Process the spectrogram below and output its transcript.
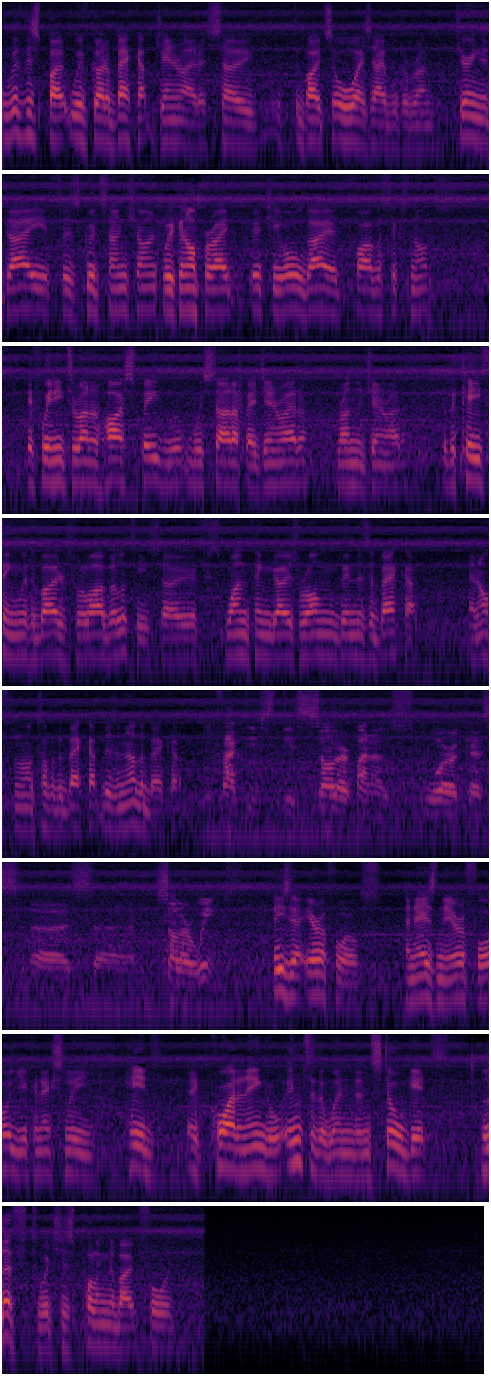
With this boat, we've got a backup generator, so the boat's always able to run. During the day, if there's good sunshine, we can operate virtually all day at five or six knots. If we need to run at high speed, we- we start up our generator, run the generator. But the key thing with a boat is reliability, so if one thing goes wrong, then there's a backup. And often on top of the backup, there's another backup. In fact, these, these solar panels work as, as uh, solar wings. These are aerofoils, and as an aerofoil, you can actually head at quite an angle into the wind and still get lift, which is pulling the boat forward.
